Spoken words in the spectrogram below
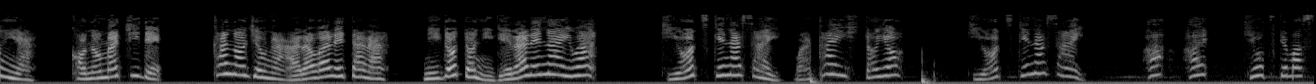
今夜、この町で、彼女が現れたら、二度と逃げられないわ。気をつけなさい、若い人よ。気をつけなさい。は、はい、気をつけます。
